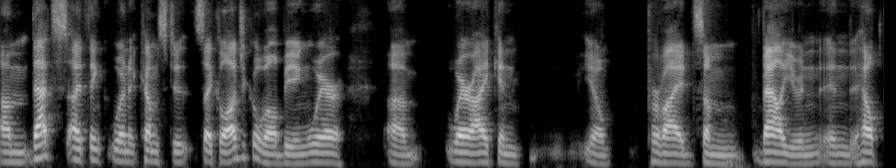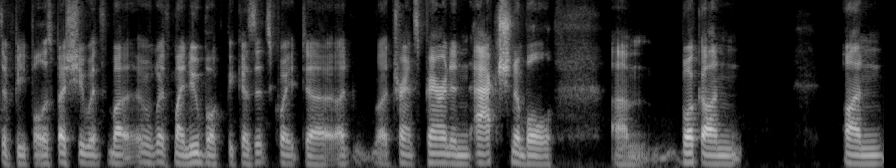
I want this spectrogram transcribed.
um, that's, I think, when it comes to psychological well being, where um, where I can, you know, provide some value and, and help to people, especially with my, with my new book because it's quite uh, a, a, transparent and actionable um, book on on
